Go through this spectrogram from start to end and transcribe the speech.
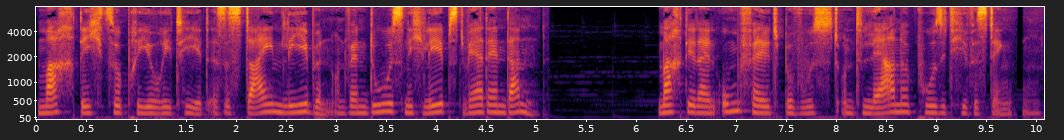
mach dich zur Priorität. Es ist dein Leben und wenn du es nicht lebst, wer denn dann? Mach dir dein Umfeld bewusst und lerne positives Denken.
